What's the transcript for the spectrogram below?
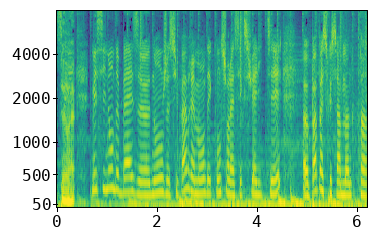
C'est vrai. Mais sinon de base euh, non je suis pas vraiment des comptes sur la sexualité. Euh, pas parce que ça m'int- enfin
